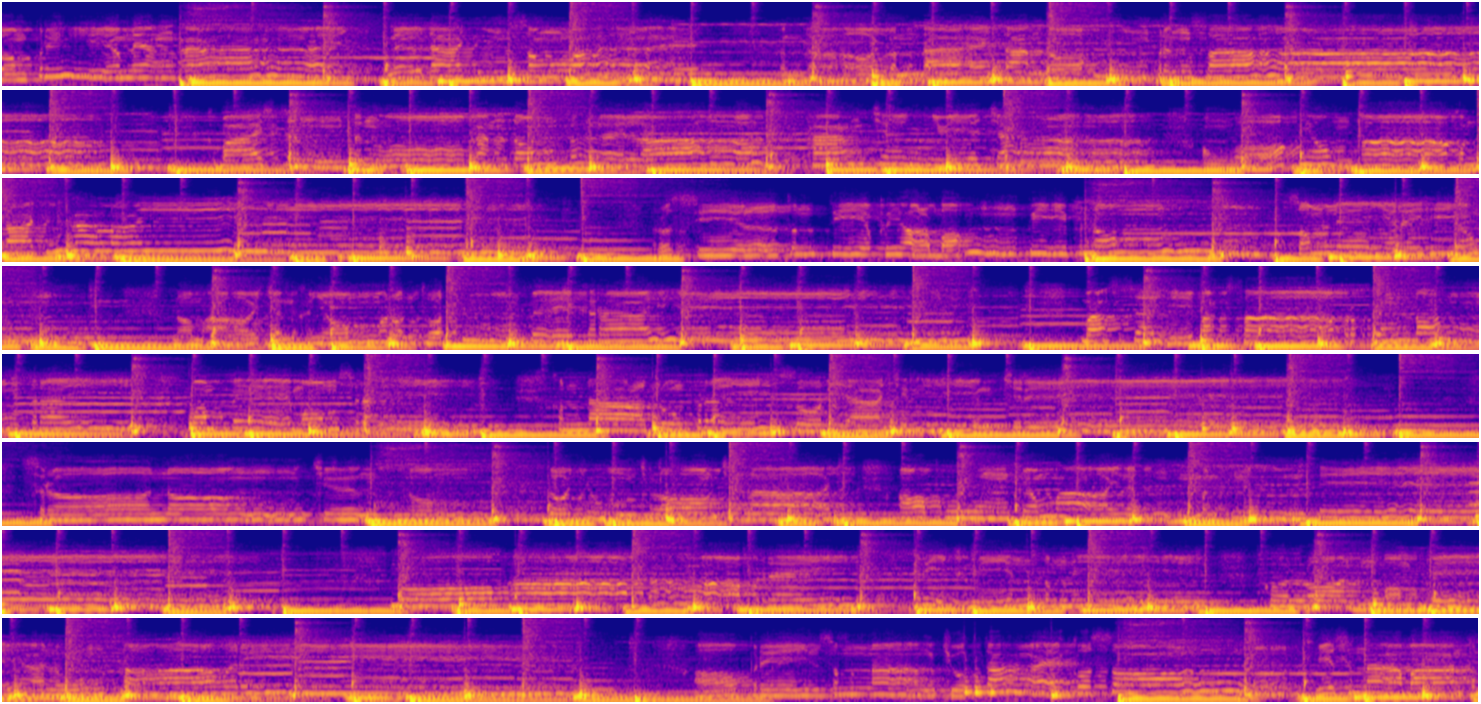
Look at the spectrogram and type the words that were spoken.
កំព្រាម្នាក់អាយនៅដាច់សងវែងកណ្ដោយកណ្ដែងតាមដងព្រឹងសាក្បែរស្ទឹងទឹកហូកាន់ដងតែឡាហាងចេញវាចាអង្វរខ្ញុំថាកំដាច់ហាឡៃរសៀលទុនទៀបខ្យល់បងពីភ្នំ សំលេងរៃយំនាំឲ្យចិនខ្ញុំរត់ធាត់ពេលក្រៃបាក់សៃបាក់សា វាសនាបាន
